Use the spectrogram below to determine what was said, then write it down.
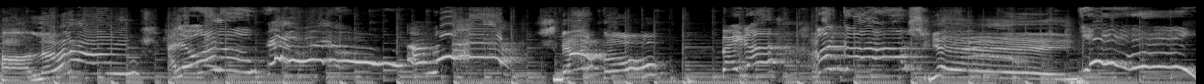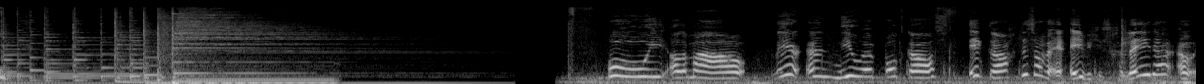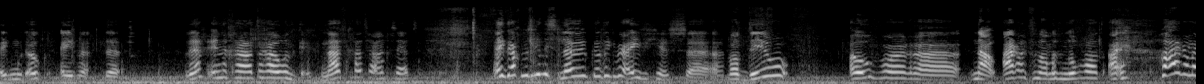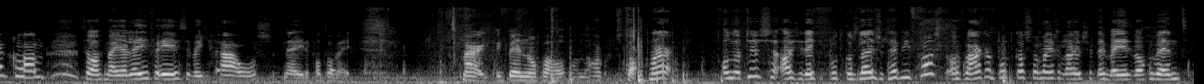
Hallo, hallo! Hallo, hallo! Hallo! Welkom Bij de podcast! Yay! Yay! Hoi allemaal, weer een nieuwe podcast. Ik dacht, dit is alweer eventjes geleden. Oh, ik moet ook even de weg in de gaten houden, want ik heb de navigatie aangezet. Ik dacht, misschien is het leuk dat ik weer eventjes eh, wat deel over, eh, nou, eigenlijk van alles en nog wat. Eigenlijk gewoon zoals mijn leven is, een beetje chaos. Nee, dat valt wel mee. Maar ik, ben nog wel van de hak op de tak. Maar ondertussen, als je deze podcast luistert, heb je vast al vaker een podcast van mij geluisterd. En ben je het wel gewend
